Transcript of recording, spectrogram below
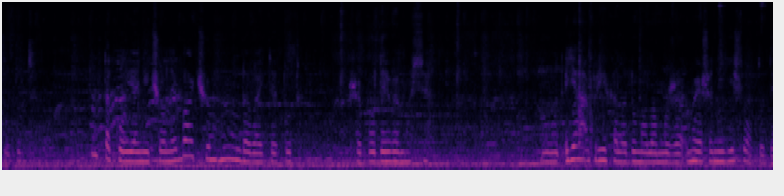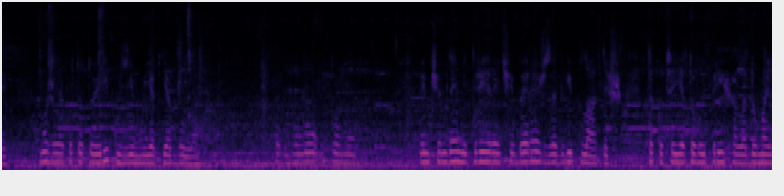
Що тут? Тут такого я нічого не бачу. Ну, давайте тут ще подивимося. От. Я приїхала, думала, може, ну я ще не дійшла туди. Може, як той рік у зиму, як я була. Так було у тому МЧМДМі три речі береш, за дві платиш. Так оце я того й приїхала, думаю,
